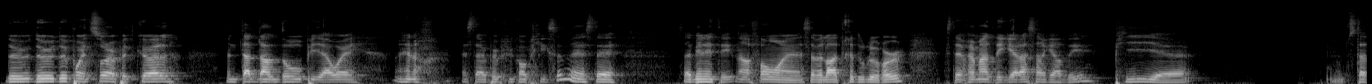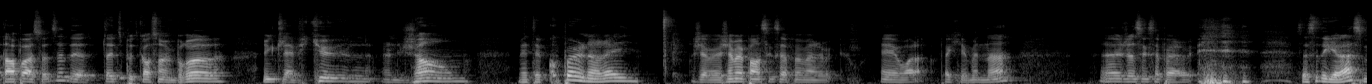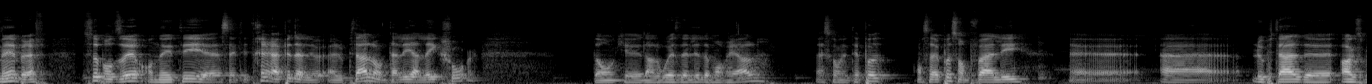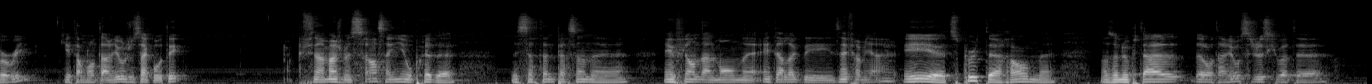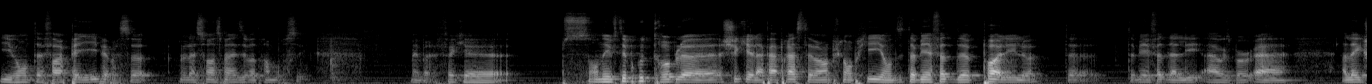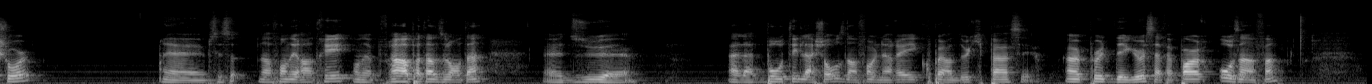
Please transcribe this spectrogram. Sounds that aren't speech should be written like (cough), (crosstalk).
deux, deux, deux pointures, un peu de colle, une tape dans le dos, puis ah ouais. Mais non, c'était un peu plus compliqué que ça, mais c'était. Ça a bien été. Dans le fond, euh, ça avait l'air très douloureux. C'était vraiment dégueulasse à regarder. Puis, euh, tu t'attends pas à ça. Peut-être tu peux te casser un bras, une clavicule, une jambe, mais te couper une oreille, j'avais jamais pensé que ça pouvait m'arriver. Et voilà. Fait que maintenant, euh, je sais que ça peut arriver. (laughs) c'est assez dégueulasse, mais bref. Ça pour dire, on a été, euh, ça a été très rapide à l'hô- à l'hôpital. On est allé à Lakeshore, donc euh, dans l'ouest de l'île de Montréal. Parce qu'on n'était pas, on savait pas si on pouvait aller euh, à l'hôpital de Hawkesbury, qui est en Ontario, juste à côté. Puis finalement, je me suis renseigné auprès de, certaines personnes influentes dans le monde euh, des infirmières. Et tu peux te rendre dans un hôpital de l'Ontario, c'est juste qu'ils vont te, ils vont te faire payer, puis après ça, l'assurance maladie va te rembourser. Mais bref, fait que. euh, On a évité beaucoup de troubles. là. Je sais que la paperasse c'était vraiment plus compliqué. Ils ont dit T'as bien fait de pas aller là. T'as bien fait d'aller à, à, Lakeshore. Euh, c'est ça. Dans le fond, on est rentré. On a vraiment pas attendu longtemps. euh, dû euh, à la beauté de la chose. Dans le fond, une oreille coupée en deux qui pend, c'est un peu dégueu. Ça fait peur aux enfants.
